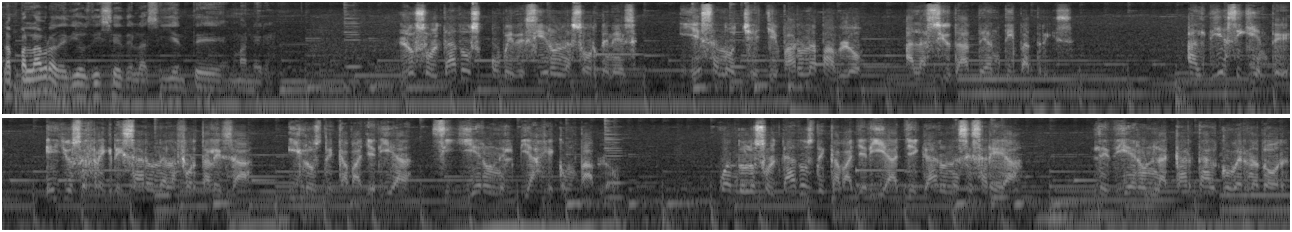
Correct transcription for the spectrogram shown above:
La palabra de Dios dice de la siguiente manera. Los soldados obedecieron las órdenes y esa noche llevaron a Pablo a la ciudad de Antípatris. Al día siguiente, ellos regresaron a la fortaleza y los de caballería siguieron el viaje con Pablo. Cuando los soldados de caballería llegaron a Cesarea, le dieron la carta al gobernador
